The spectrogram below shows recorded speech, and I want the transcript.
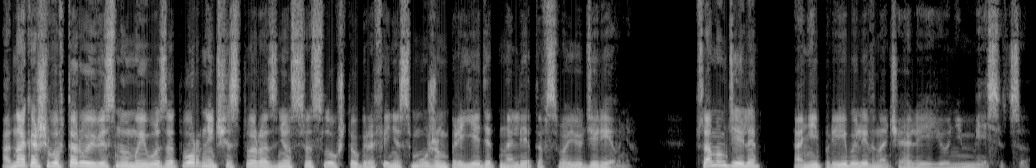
Однако же во вторую весну моего затворничества разнесся слух, что графиня с мужем приедет на лето в свою деревню. В самом деле, они прибыли в начале июня месяца.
